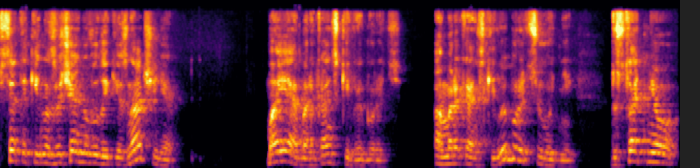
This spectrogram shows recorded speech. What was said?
все-таки надзвичайно велике значення має американський виборець. Американський виборець сьогодні достатньо,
